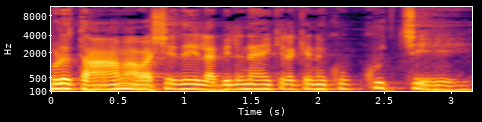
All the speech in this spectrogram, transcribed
උඹට තාම අවශ්‍ය දේ ලැබිලා නැහැ කියලා කියන්නේ කුක්කුච්චේ.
